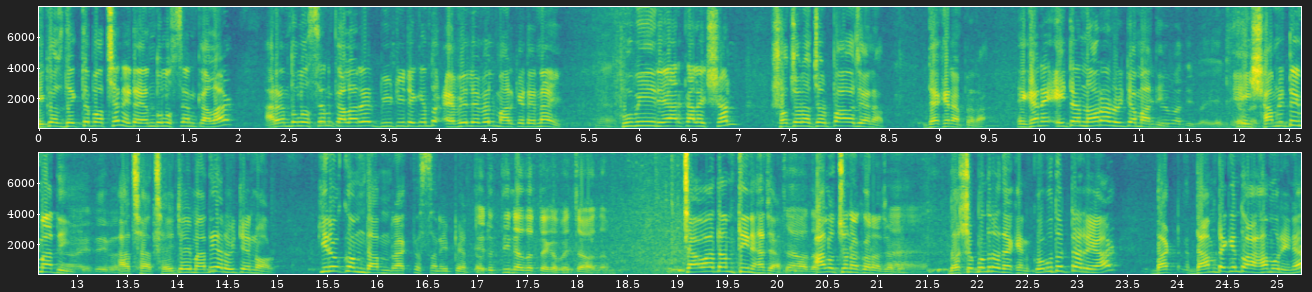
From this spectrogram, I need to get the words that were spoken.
বিকজ দেখতে পাচ্ছেন এটা অ্যান্ডোলোসেন কালার আর অ্যান্ডোলোসেন কালারের বিউটিটা কিন্তু অ্যাভেলেবেল মার্কেটে নাই। খুবই রেয়ার কালেকশন সচরাচর পাওয়া যায় না। দেখেন আপনারা এখানে এইটা নর আর ওইটা মাদি। এটা এটা এই সামনেটাই মাদি? হ্যাঁ, মাদি। আচ্ছা আচ্ছা এটাই মাদি আর ওইটাই নর। কীরকম দাম রাখতেছেন এই পেয়ারটা এটা তিন হাজার টাকা ভাই চাওয়া দাম। চাওয়া দাম তিন হাজার। আলোচনা করা যাবে। হ্যাঁ। দর্শক বন্ধুরা দেখেন কবুতরটা রেয়ার বাট দামটা কিন্তু আহামরি না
